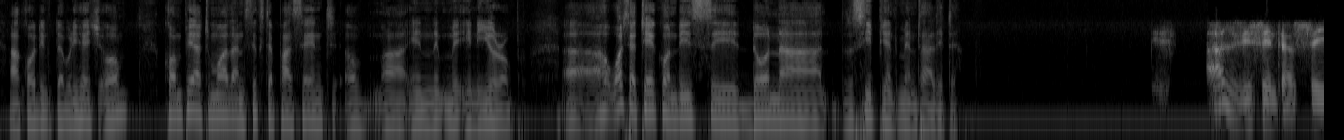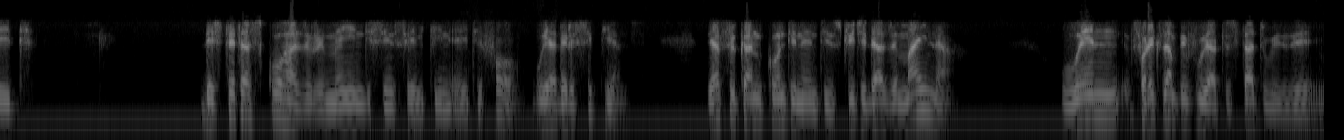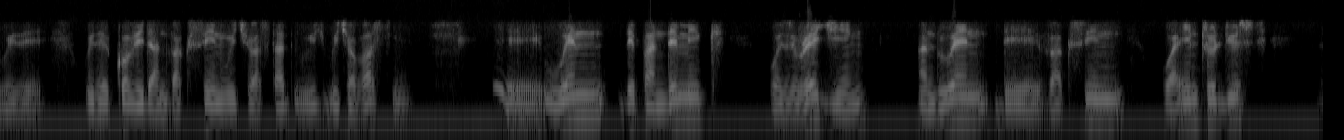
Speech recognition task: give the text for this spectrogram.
according to WHO, compared to more than 60% of, in, in Europe. Uh, what's your take on this uh, donor recipient mentality? As Vincent has said, the status quo has remained since 1884. We are the recipients. The African continent is treated as a minor. When, for example, if we are to start with the with the with the COVID and vaccine, which you start, which, which have asked me, uh, when the pandemic was raging, and when the vaccine were introduced,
